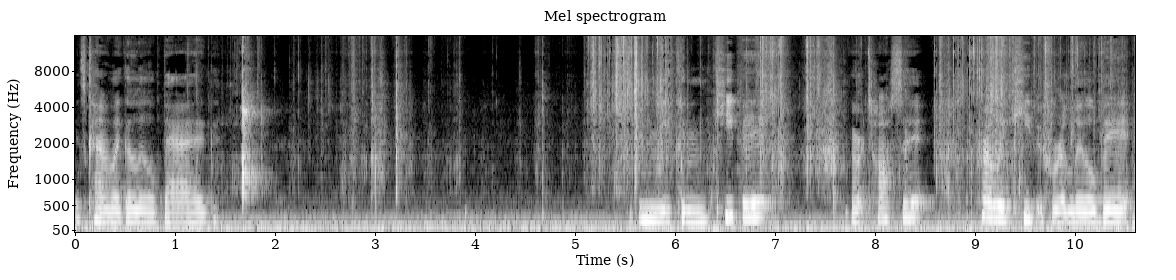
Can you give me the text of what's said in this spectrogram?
It's kind of like a little bag. And you can keep it or toss it. Probably keep it for a little bit.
